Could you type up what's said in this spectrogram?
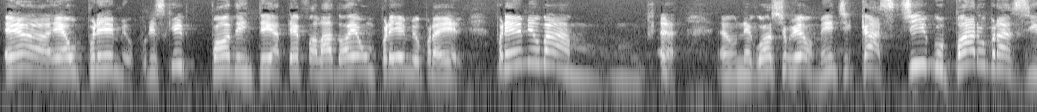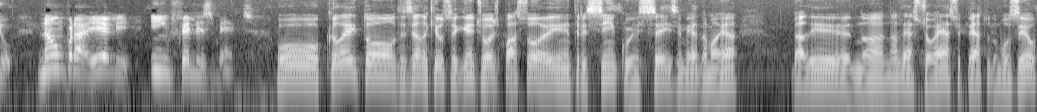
é, é o prêmio. Por isso que podem ter até falado, ó, é um prêmio para ele. Prêmio, uma é um negócio realmente castigo para o Brasil, não para ele, infelizmente. O Cleiton dizendo aqui o seguinte: hoje passou aí entre 5 e 6 e meia da manhã, ali na, na leste-oeste, perto do museu,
